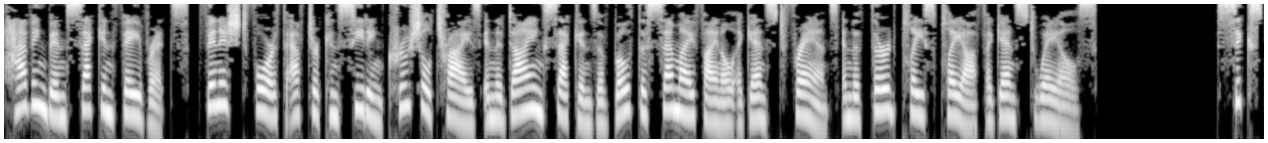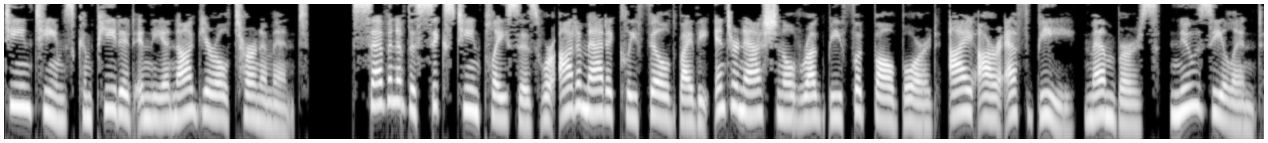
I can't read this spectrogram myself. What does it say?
having been second favourites, finished fourth after conceding crucial tries in the dying seconds of both the semi-final against France and the third-place playoff against Wales. Sixteen teams competed in the inaugural tournament. Seven of the 16 places were automatically filled by the International Rugby Football Board IRFB members, New Zealand,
